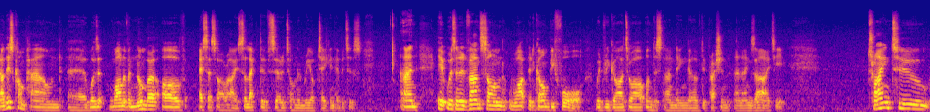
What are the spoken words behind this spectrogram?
Now this compound uh, was one of a number of SSRIs, selective serotonin reuptake inhibitors. And it was an advance on what had gone before with regard to our understanding of depression and anxiety. Trying to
